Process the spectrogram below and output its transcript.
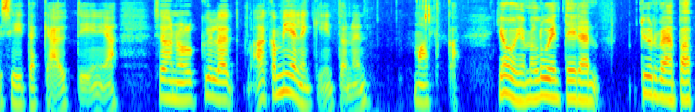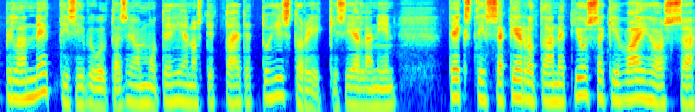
siitä käytiin. Ja se on ollut kyllä aika mielenkiintoinen matka. Joo, ja mä luin teidän Tyrvään pappilan nettisivuilta, se on muuten hienosti taitettu historiikki siellä, niin tekstissä kerrotaan, että jossakin vaiheessa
